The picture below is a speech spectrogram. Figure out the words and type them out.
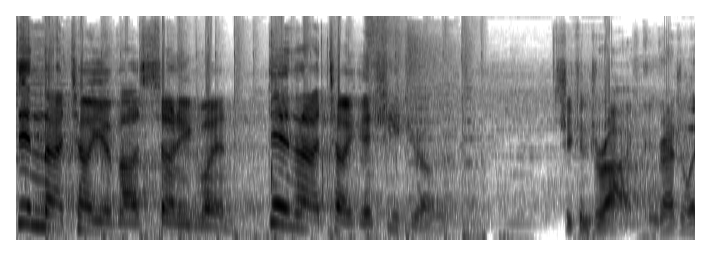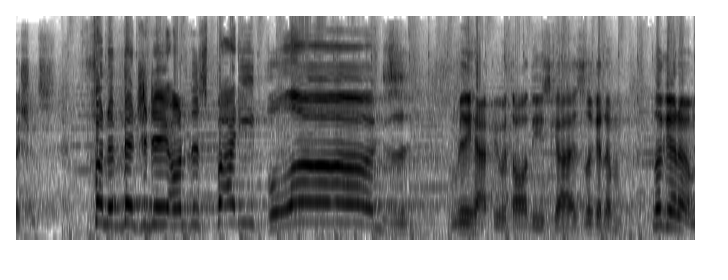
Didn't I tell you about Sunny Gwen? Didn't I tell you? And she drove. She can drive. Congratulations. Fun Adventure Day on the Spidey Vlogs! I'm really happy with all these guys. Look at them. Look at them.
